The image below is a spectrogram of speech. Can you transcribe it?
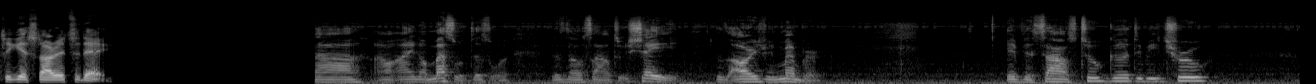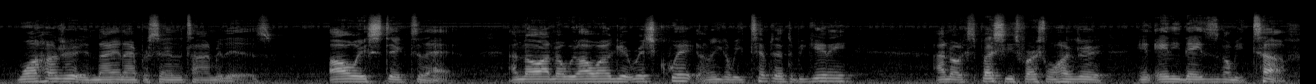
to get started today. Nah, I ain't gonna mess with this one. This don't sound too shady. Because always remember, if it sounds too good to be true, 199% of the time it is. Always stick to that. I know, I know we all want to get rich quick. I know you're going to be tempted at the beginning. I know, especially these first 180 days is going to be tough.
